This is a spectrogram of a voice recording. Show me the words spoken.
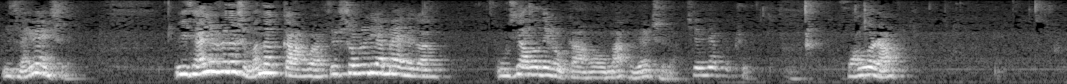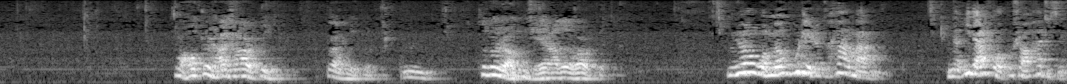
以前愿意吃。以前就是那什么那干货，就收市店卖那个五香的那种干货，我妈可愿意吃了。现在不吃。黄瓜瓤，往后炖啥啥有点贵，不咋贵炖，嗯，自炖小炖茄啥都有点贵。你说我们屋里这炕吧，你要一点火不烧还不行，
